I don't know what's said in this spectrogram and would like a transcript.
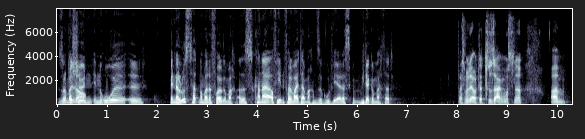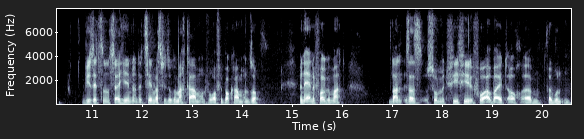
soll mal genau. schön in Ruhe, äh, wenn er Lust hat, nochmal eine Folge machen. Also das kann er auf jeden Fall weitermachen, so gut wie er das wieder gemacht hat. Was man ja auch dazu sagen muss, ne? Ähm, wir setzen uns ja hier hin und erzählen, was wir so gemacht haben und worauf wir Bock haben und so. Wenn er eine Folge macht, dann ist das schon mit viel, viel Vorarbeit auch ähm, verbunden.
